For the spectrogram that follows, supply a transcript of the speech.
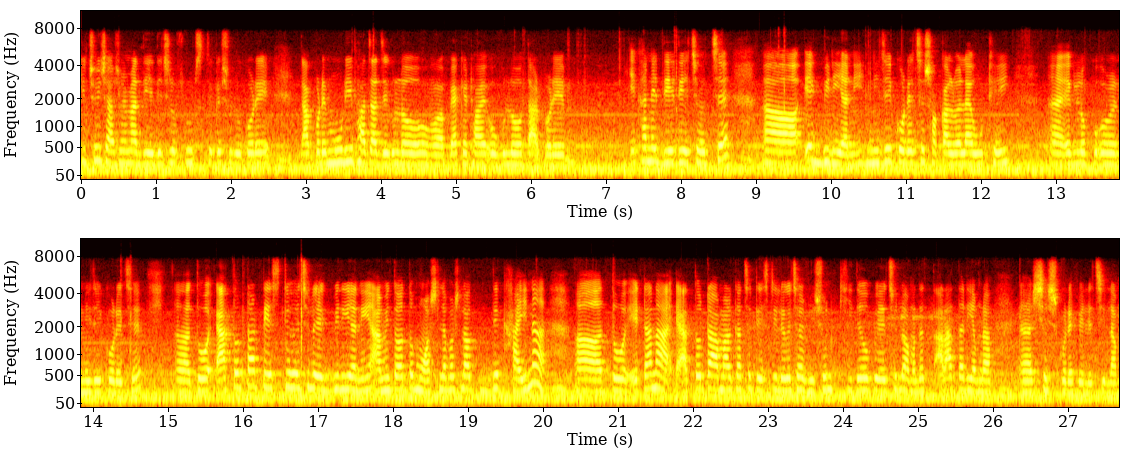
কিছুই শাশুড়ি মা দিয়ে দিয়েছিল ফ্রুটস থেকে শুরু করে তারপরে মুড়ি ভাজা যেগুলো প্যাকেট হয় ওগুলো তারপরে এখানে দিয়ে দিয়েছে হচ্ছে এগ বিরিয়ানি। নিজেই করেছে সকালবেলায় উঠেই। এগুলো নিজেই করেছে। তো এতটা টেস্টি হয়েছিল এগ বিরিয়ানি আমি তো অত মশলা মশলা দিয়ে খাই না। তো এটা না এতটা আমার কাছে টেস্টি লেগেছে আর ভীষণ খিদেও পেয়েছিল। আমাদের তাড়াতাড়ি আমরা শেষ করে ফেলেছিলাম।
